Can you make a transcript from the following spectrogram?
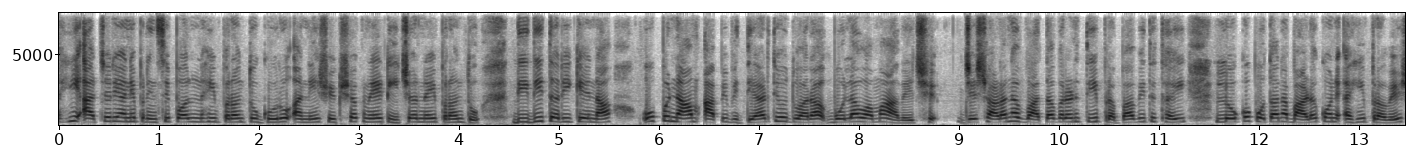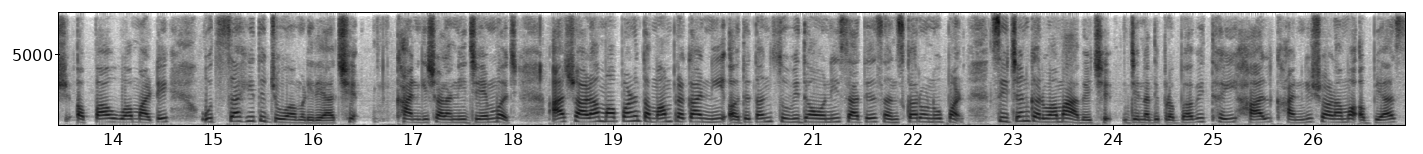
અહીં આચાર્ય અને પ્રિન્સિપલ નહીં, પરંતુ ગુરુ અને શિક્ષકને ટીચર નહીં, પરંતુ દીદી તરીકેના ઉપનામ આપી વિદ્યાર્થીઓ દ્વારા બોલાવવામાં આવે છે. જે શાળાના વાતાવરણથી પ્રભાવિત થઈ લોકો પોતાના બાળકોને અહીં પ્રવેશ અપાવવા માટે ઉત્સાહિત જોવા મળી રહ્યા છે. ખાનગી શાળાની જેમ જ આ શાળામાં પણ તમામ પ્રકારની અદ્યતન સુવિધાઓની સાથે સંસ્કારોનું પણ સિંચન કરવામાં આવે છે. જેનાથી પ્રભાવિત થઈ હાલ ખાનગી શાળામાં અભ્યાસ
